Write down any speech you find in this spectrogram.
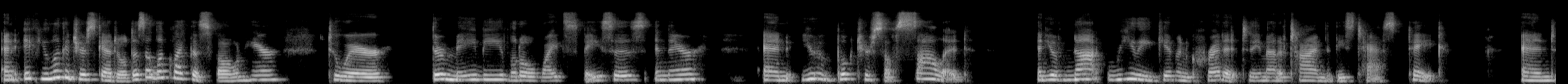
And if you look at your schedule, does it look like this phone here to where there may be little white spaces in there and you have booked yourself solid and you have not really given credit to the amount of time that these tasks take. And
